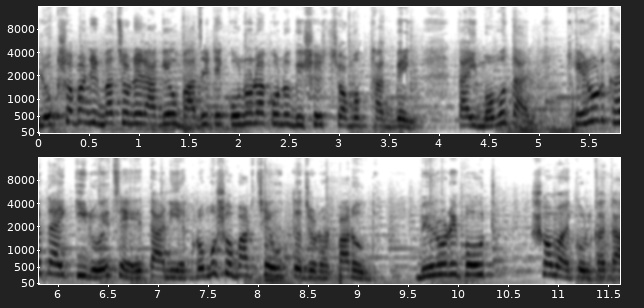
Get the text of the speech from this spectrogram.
লোকসভা নির্বাচনের আগেও বাজেটে কোনো না কোনো বিশেষ চমক থাকবেই। তাই মমতার খেরোর খাতায় কি রয়েছে তা নিয়ে ক্রমশ বাড়ছে উত্তেজনার পারদ। ব্যুরো রিপোর্ট, সময় কলকাতা।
